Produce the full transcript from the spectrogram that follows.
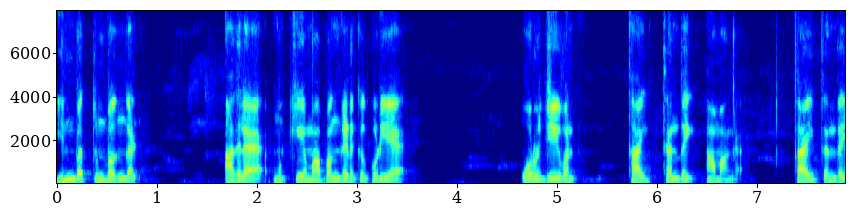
இன்பத் துன்பங்கள் அதில் முக்கியமாக பங்கெடுக்கக்கூடிய ஒரு ஜீவன் தாய் தந்தை ஆமாங்க. தாய் தந்தை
